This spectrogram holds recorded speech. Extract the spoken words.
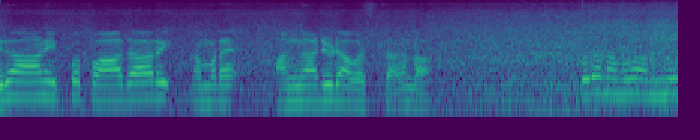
ഇതാണ് ഇപ്പോൾ പാതാറ് നമ്മുടെ അങ്ങാടിയുടെ അവസ്ഥ കണ്ടോ? ഇവിടെ നമ്മൾ അന്ന്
